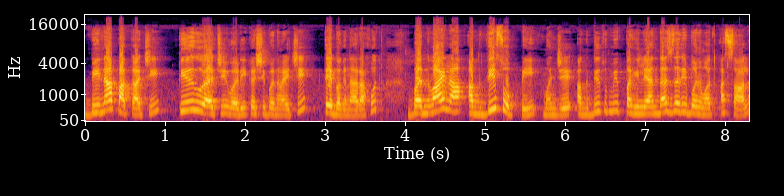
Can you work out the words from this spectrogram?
बिना पाकाची तिळगुळाची वडी कशी बनवायची ते बघणार आहोत. बनवायला अगदी सोपी म्हणजे अगदी तुम्ही पहिल्यांदाच जरी बनवत असाल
